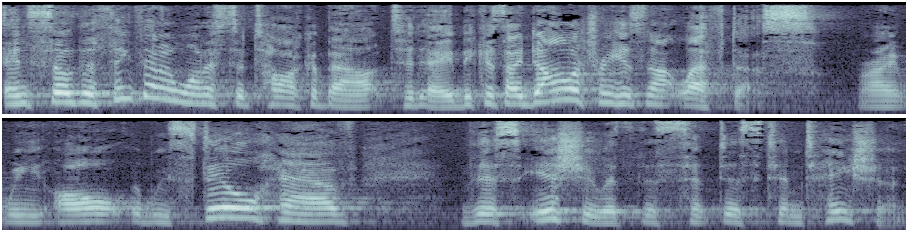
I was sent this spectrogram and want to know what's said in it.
And so the thing that I want us to talk about today, because idolatry has not left us, right? We all we still have this issue with this, this temptation. And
